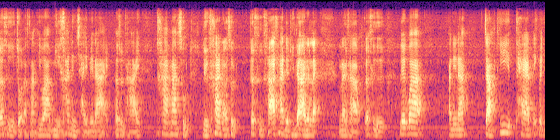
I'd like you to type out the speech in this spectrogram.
ก็คือโจทย์ลักษณะที่ว่ามีค่าหนึ่งใช้ไม่ได้ แล้วสุดท้ายค่ามากสุด หรือค่าน้อยสุดก็คือค่าค่าเดียวที่ได้นั่นแหละนะครับ ก็คือเรียกว่าอันนี้นะจากที่แทน x เป็น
